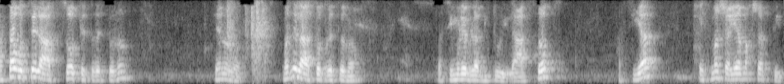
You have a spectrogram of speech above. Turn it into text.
אתה רוצה לעשות את רצונו? כן או לא? מה זה לעשות רצונו? תשימו לב לביטוי, לעשות עשייה את מה שהיה מחשבתי.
